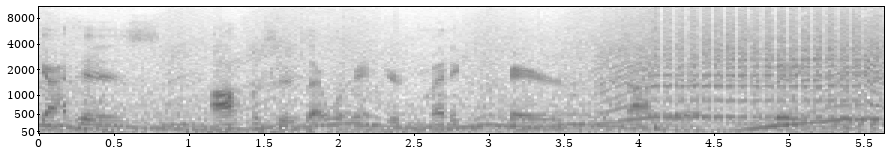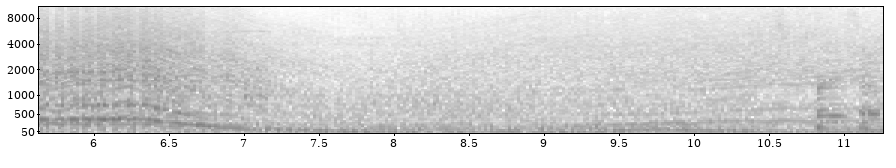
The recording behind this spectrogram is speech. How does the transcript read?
got his officers that were injured medical care, not the civilians. Crazy.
